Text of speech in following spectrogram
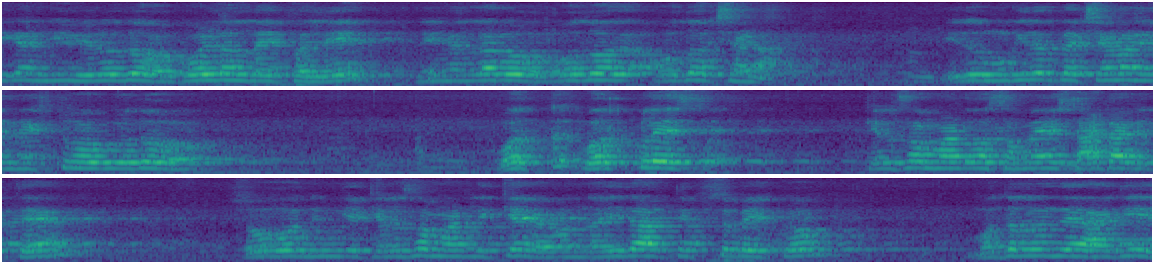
ಈಗ ನೀವಿರೋದು ಗೋಲ್ಡನ್ ಲೈಫಲ್ಲಿ ನೀವೆಲ್ಲರೂ ಓದೋ ಓದೋ ಕ್ಷಣ. ಇದು ಮುಗಿದ ತಕ್ಷಣ ನೀವು ನೆಕ್ಸ್ಟ್ ಹೋಗೋದು ವರ್ಕ್ ವರ್ಕ್ ಪ್ಲೇಸ್ ಕೆಲಸ ಮಾಡುವ ಸಮಯ ಸ್ಟಾರ್ಟ್ ಆಗುತ್ತೆ. ಸೊ ನಿಮಗೆ ಕೆಲಸ ಮಾಡಲಿಕ್ಕೆ ಒಂದು ಐದಾರು ಟಿಪ್ಸ್ ಬೇಕು. ಮೊದಲನೇದಾಗಿ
